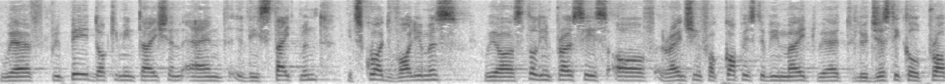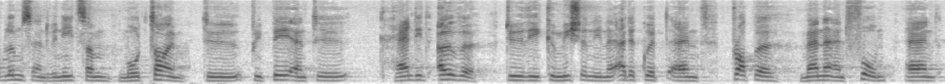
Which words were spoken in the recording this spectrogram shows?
We have prepared documentation and the statement. It's quite voluminous. We are still in process of arranging for copies to be made. We had logistical problems and we need some more time to prepare and to hand it over to the Commission in an adequate and proper manner and form. And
